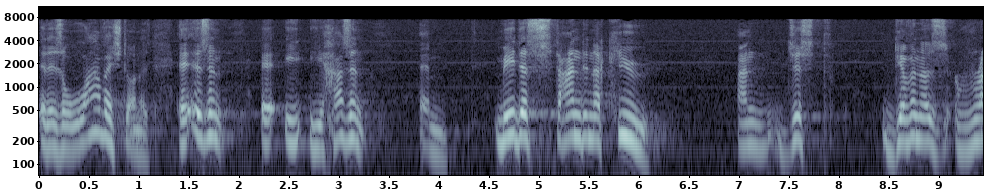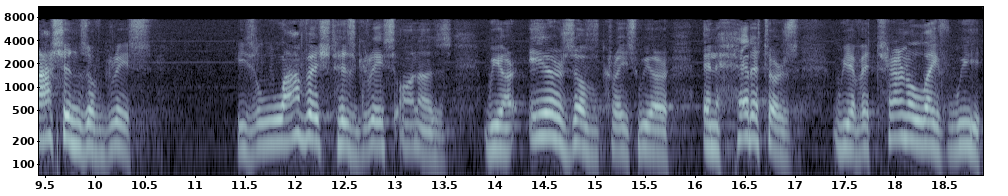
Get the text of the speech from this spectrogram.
It is lavished on us. It isn't, it, he, he, hasn't um, made us stand in a queue and just given us rations of grace. He's lavished His grace on us. We are heirs of Christ. We are inheritors. We have eternal life. We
